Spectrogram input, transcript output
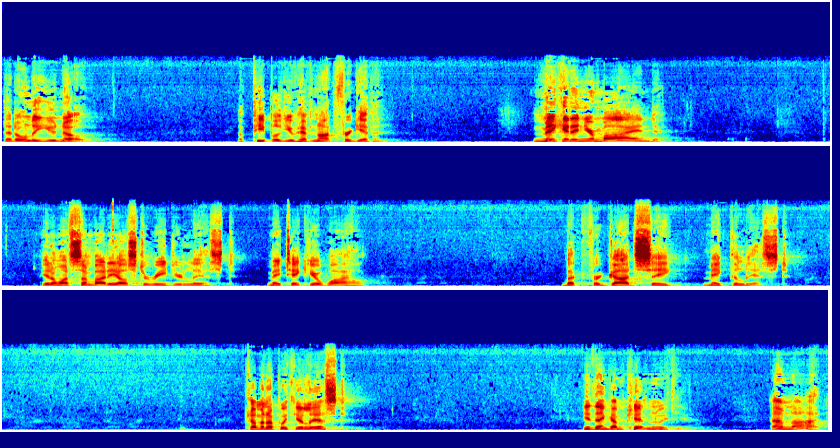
that only you know of people you have not forgiven. Make it in your mind. You don't want somebody else to read your list may take you a while, but for God's sake, make the list. Coming up with your list? You think I'm kidding with you? I'm not.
